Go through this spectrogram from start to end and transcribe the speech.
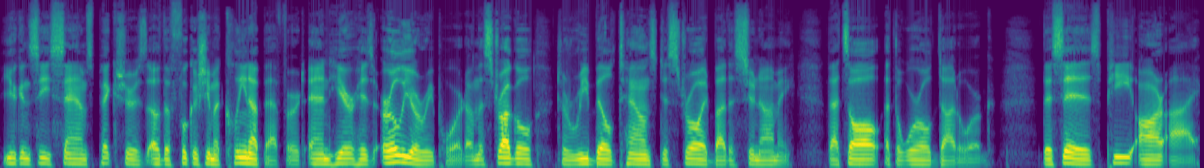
You can see Sam's pictures of the Fukushima cleanup effort and hear his earlier report on the struggle to rebuild towns destroyed by the tsunami. That's all at theworld.org. This is PRI.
